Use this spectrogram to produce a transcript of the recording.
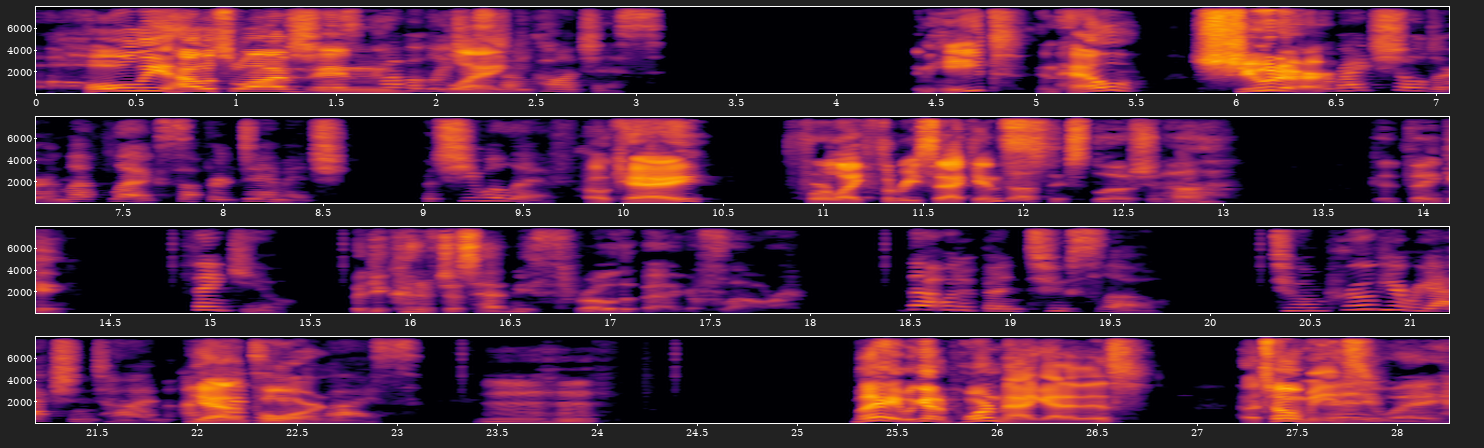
Holy Housewives she is in probably blank. just unconscious. In heat? In hell? Shoot Her her. right shoulder and left leg suffered damage, but she will live. Okay. For like three seconds. Dust explosion, huh? Good thinking. Thank you. But you could have just had me throw the bag of flour. That would have been too slow. To improve your reaction time, I Yeah, had the porn. improvise. Mm-hmm. Hey, we got a porn mag out of this. Hitomi's. Anyway,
